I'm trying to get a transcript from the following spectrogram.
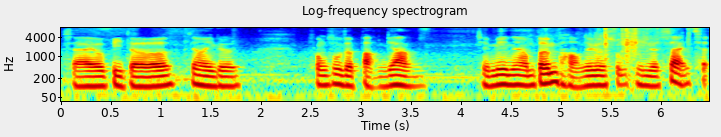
才有彼得这样一个丰富的榜样，前面那样奔跑这个属天的赛程。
